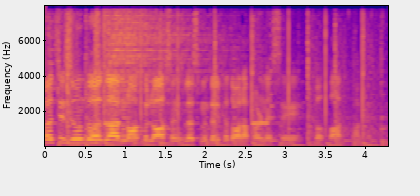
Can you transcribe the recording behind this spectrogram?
पच्चीस जून 2009 को लॉस एंजल्स में दिल का दौरा पड़ने से वफात पा गए।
